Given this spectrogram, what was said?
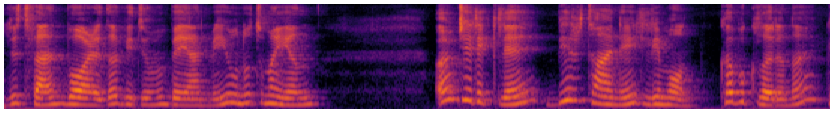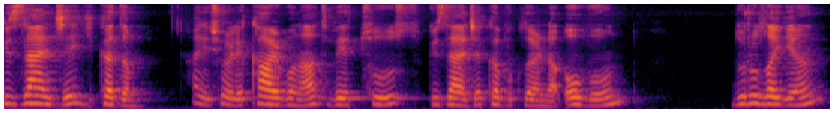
Lütfen bu arada videomu beğenmeyi unutmayın. Öncelikle bir tane limon kabuklarını güzelce yıkadım. Hani şöyle karbonat ve tuz güzelce kabuklarına ovun, durulayın.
